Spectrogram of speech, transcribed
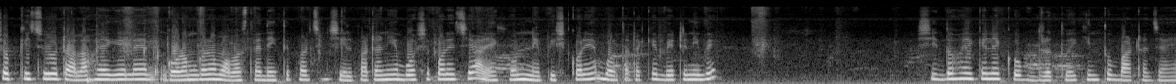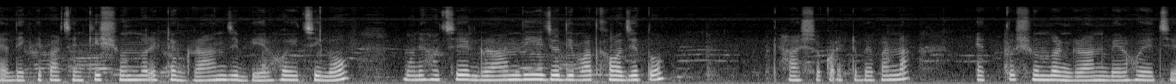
সব কিছু টালা হয়ে গেলে গরম গরম অবস্থায় দেখতে পাচ্ছেন শিলপাটা নিয়ে বসে পড়েছে আর এখন নেপিস করে বর্তাটাকে বেটে নিবে। সিদ্ধ হয়ে গেলে খুব দ্রুতই কিন্তু বাটা যায়। আর দেখতে পাচ্ছেন কি সুন্দর একটা গ্রান যে বের হয়েছিল। মনে হচ্ছে গ্রান দিয়ে যদি ভাত খাওয়া যেত, হাস্যকর একটা ব্যাপার না? এত সুন্দর গ্রান বের হয়েছে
